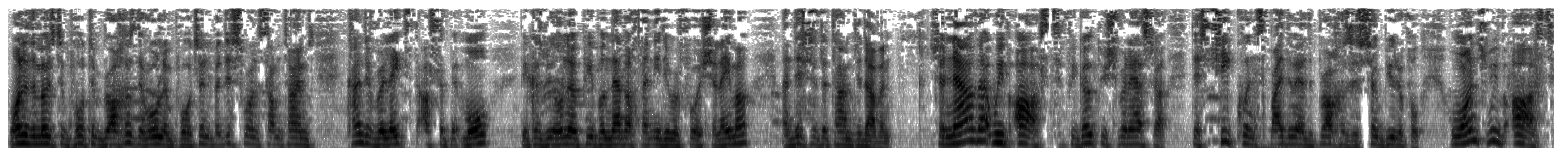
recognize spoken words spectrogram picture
one of the most important brachas. They're all important, but this one sometimes kind of relates to us a bit more because we all know people never that need a refuah shalema, and this is the time to daven. So now that we've asked, if we go through Shemonei Esrei, the sequence, by the way, of the brachas is so beautiful. Once we've asked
